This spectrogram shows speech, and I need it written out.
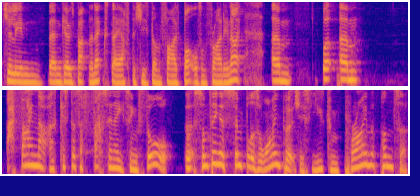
Gillian then goes back the next day after she's done five bottles on Friday night. Um, but um, I find that I guess, there's a fascinating thought that something as simple as a wine purchase, you can prime a punter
